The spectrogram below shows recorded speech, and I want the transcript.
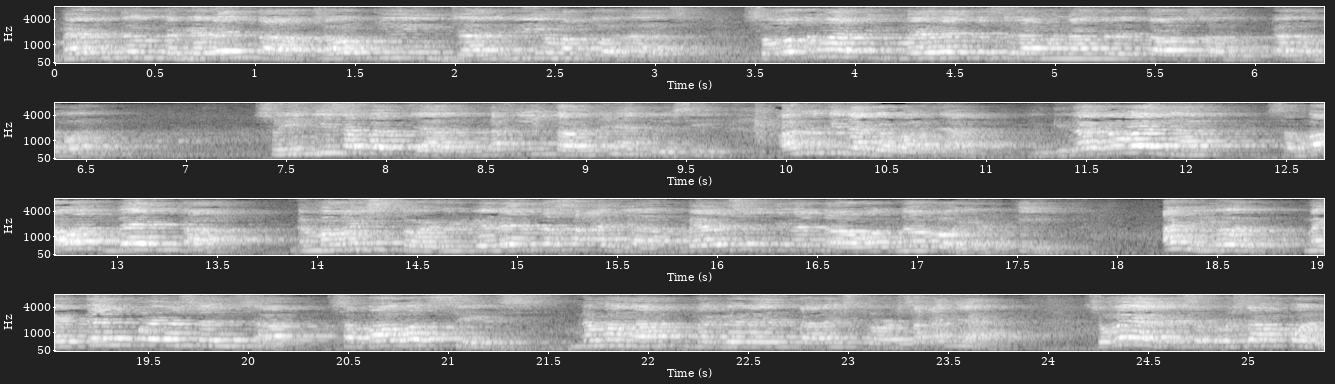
Meron doon nagarenta, Chowking, Jollibee, yung McDonald's. So automatic, may renta sila 100,000 kada buwan. So hindi sapat yan, nakita ni C. Ano ginagawa niya? Ang ginagawa niya, sa bawat benta ng mga store na nagarenta sa kanya, meron siyang tinatawag na royalty. Ano yun? May 10% siya sa bawat sales ng mga nagarenta na store sa kanya. So ngayon, so for example,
